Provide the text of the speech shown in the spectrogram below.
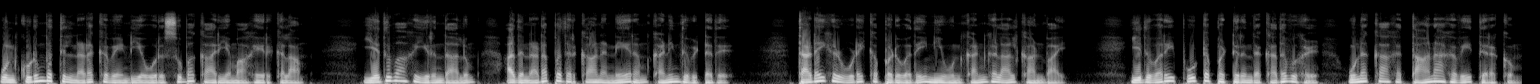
உன் குடும்பத்தில் நடக்க வேண்டிய ஒரு சுப காரியமாக இருக்கலாம். எதுவாக இருந்தாலும் அது நடப்பதற்கான நேரம் கனிந்துவிட்டது. தடைகள் உடைக்கப்படுவதை நீ உன் கண்களால் காண்பாய். இதுவரை பூட்டப்பட்டிருந்த கதவுகள் உனக்காக தானாகவே திறக்கும்.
